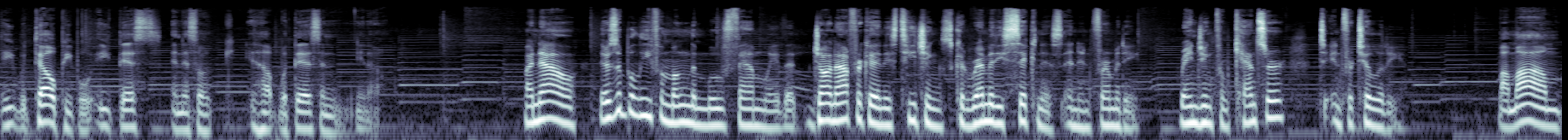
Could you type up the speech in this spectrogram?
He would tell people, "Eat this, and this will help with this," and you know. By now, there's a belief among the Move family that John Africa and his teachings could remedy sickness and infirmity, ranging from cancer to infertility. My mom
